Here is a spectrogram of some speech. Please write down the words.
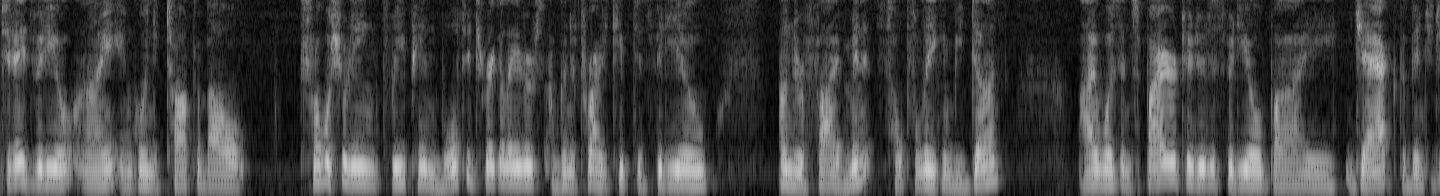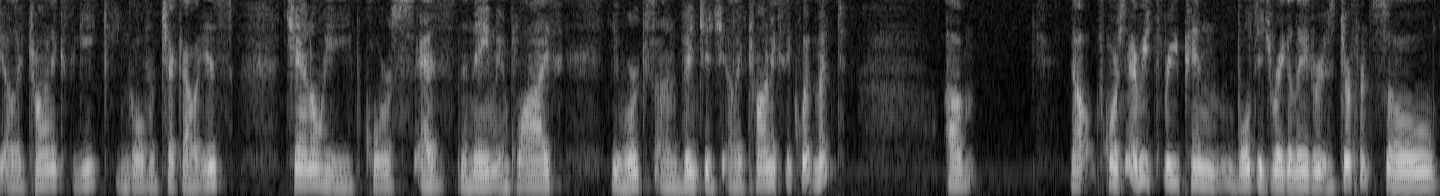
today's video, I am going to talk about troubleshooting 3-pin voltage regulators. I'm going to try to keep this video under 5 minutes. Hopefully it can be done. I was inspired to do this video by Jack, the Vintage Electronics Geek. You can go over check out his channel. He, of course, as the name implies, he works on vintage electronics equipment. Um, now, of course, every 3-pin voltage regulator is different, so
